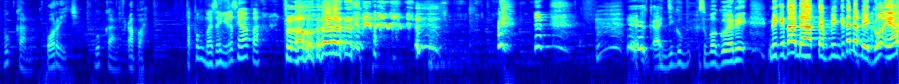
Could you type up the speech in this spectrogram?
Bukan, Porridge. bukan. Apa? Tepung bahasa Inggrisnya apa? Flower. Eh, anjing gue semua gue nih. Nih kita udah tapping kita udah bego ya.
